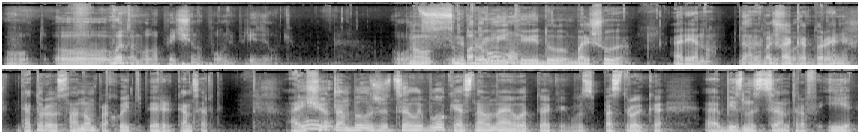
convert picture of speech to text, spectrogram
Вот. Э, в этом была причина полной переделки. Вот. Ну, это вы имеете в виду большую арену, да, наверное, большую, да, которая, которая в основном проходит теперь концерт. А ну, еще там был же целый блок, и основная вот э, как бы постройка э, бизнес-центров и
